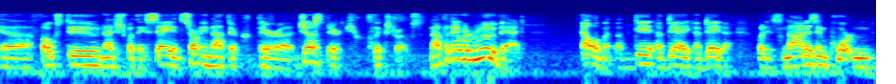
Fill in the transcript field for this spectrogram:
uh, folks do, not just what they say, and certainly not their their uh, just their click strokes. Not that they would remove that, element of, da- of, da- of data, but it's not as important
